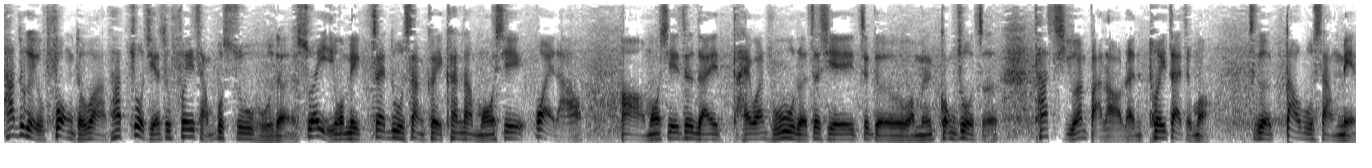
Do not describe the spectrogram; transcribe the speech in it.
它这个有缝的话，它坐起来是非常不舒服的，所以我们在路上可以看到某些外劳，啊，某些就来台湾服务的这些这个我们工作者，他喜欢把老人推在什么这个道路上面，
